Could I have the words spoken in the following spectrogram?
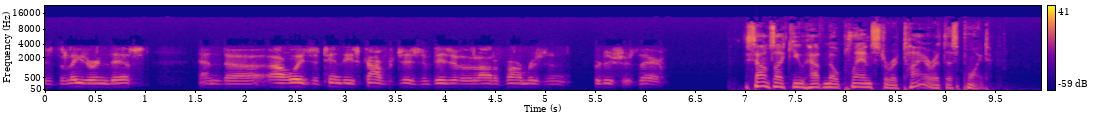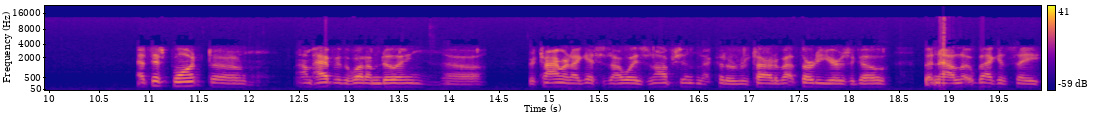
is the leader in this and uh, I always attend these conferences and visit with a lot of farmers and producers there. Sounds like you have no plans to retire at this point. At this point, uh, I'm happy with what I'm doing. Retirement, I guess, is always an option. I could have retired about 30 years ago, but now I look back and say,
